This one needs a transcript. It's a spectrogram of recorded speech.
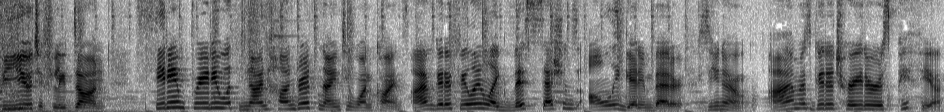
Beautifully done. Sitting pretty with 991 coins. I've got a feeling like this session's only getting better. Cause you know, I'm as good a trader as Pythia.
